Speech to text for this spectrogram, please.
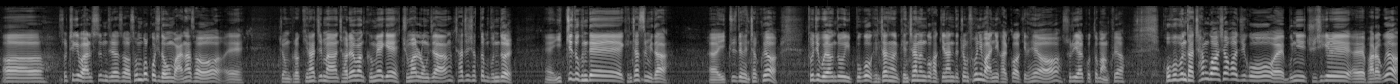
어, 솔직히 말씀드려서 손볼 곳이 너무 많아서 예, 좀 그렇긴 하지만 저렴한 금액에 주말 농장 찾으셨던 분들 예, 입지도 근데 괜찮습니다. 아, 입주도 괜찮고요. 토지 모양도 이쁘고 괜찮은 괜찮은 것 같긴 한데 좀 손이 많이 갈 것 같긴 해요. 수리할 것도 많고요. 그 부분 다 참고하셔가지고 예, 문의 주시길 예, 바라고요.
